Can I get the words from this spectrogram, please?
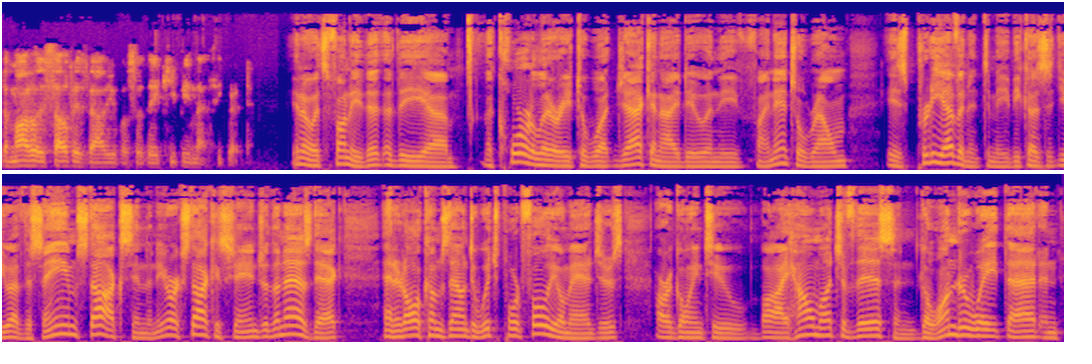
the model itself is valuable, so they're keeping that secret. You know, it's funny that the uh, the corollary to what Jack and I do in the financial realm is pretty evident to me because you have the same stocks in the New York Stock Exchange or the Nasdaq, and it all comes down to which portfolio managers are going to buy how much of this and go underweight that and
